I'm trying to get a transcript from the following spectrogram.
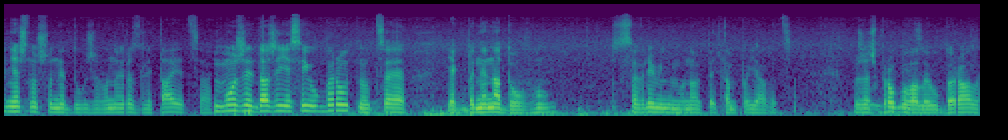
звісно, що не дуже, воно і розлітається. Може, навіть якщо і уберуть, ну це якби ненадовго. З часом воно опять там появиться. Вже ж пробували, убирали.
